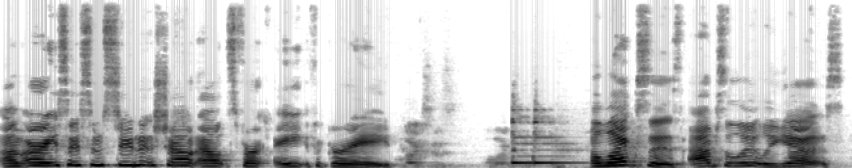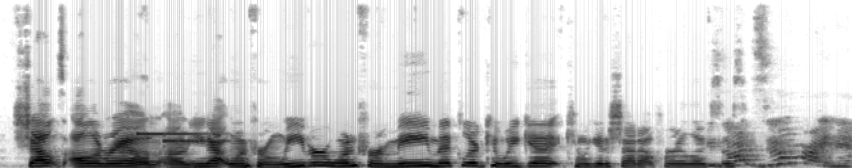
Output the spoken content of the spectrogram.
Um, all right, so some student shout outs for eighth grade. Alexis, Alexis. Alexis, absolutely yes. Shouts all around. Um, you got one from Weaver, one from me. Mickler, can we get can we get a shout out for He's Alexis? on Zoom right now.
